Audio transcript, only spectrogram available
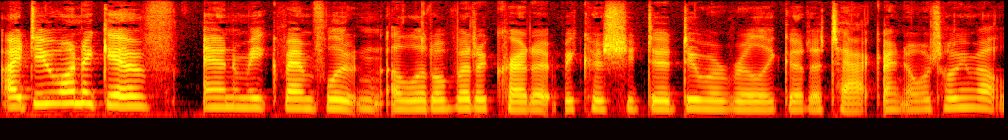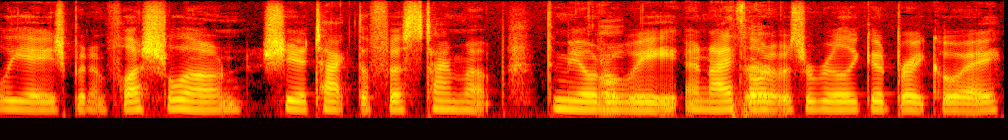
I do want to give Annemiek van Vleuten a little bit of credit because she did do a really good attack. I know we're talking about Liège, but in Flèche Wallonne, she attacked the first time up the Mur de Huy, and I thought it was a really good breakaway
